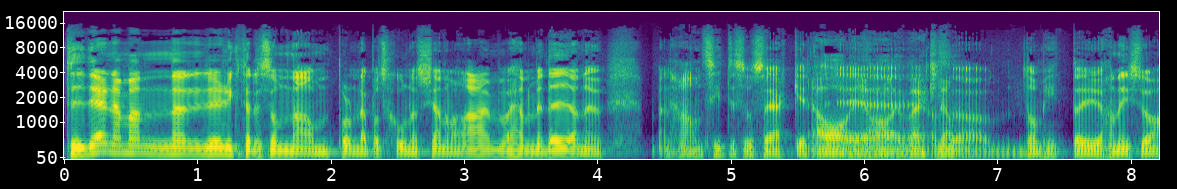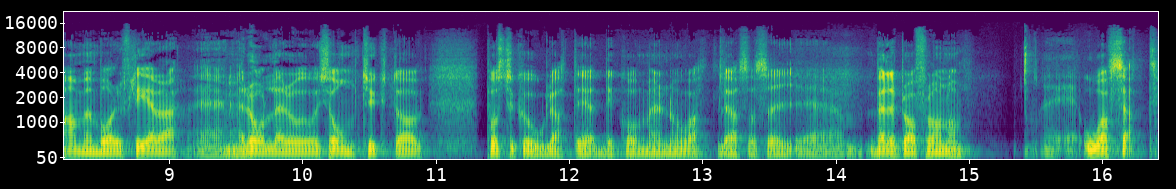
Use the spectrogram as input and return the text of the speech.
Tidigare när, man, när det ryktades om namn på de där positionerna så kände man, ah, men vad händer med dig nu? Men han sitter så säkert. Ja, ja eh, verkligen. Alltså, de hittar ju, han är ju så användbar i flera eh, mm. roller och så omtyckt av Postecoglou att det, det kommer nog att lösa sig eh, väldigt bra för honom. Oavsett.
